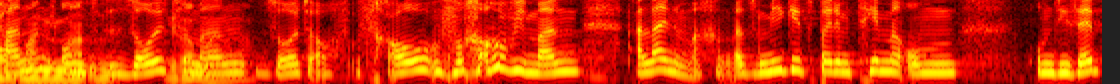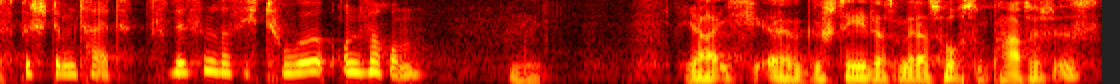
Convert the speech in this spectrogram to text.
kann und sollte man, sollte auch Frau, Frau wie Mann alleine machen. Also mir geht's bei dem Thema um, um die Selbstbestimmtheit, zu wissen, was ich tue und warum. Hm. Ja, ich äh, gestehe, dass mir das hochsympathisch ist.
